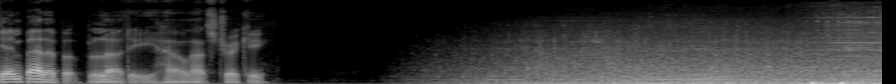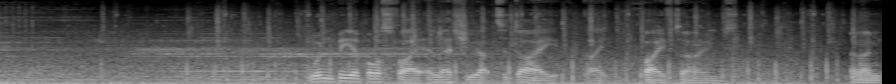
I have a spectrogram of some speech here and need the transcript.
getting better, but bloody hell, that's tricky. wouldn't be a boss fight unless you had to die like five times. And I'm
